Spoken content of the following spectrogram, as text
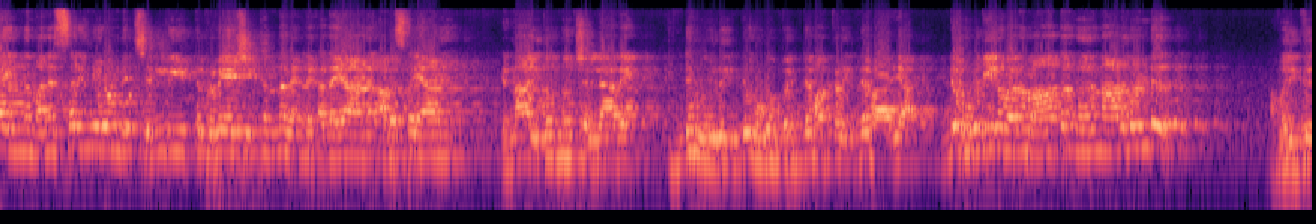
എന്ന് മനസ്സറിഞ്ഞുകൊണ്ട് ചെല്ലിയിട്ട് പ്രവേശിക്കുന്നവന്റെ കഥയാണ് അവസ്ഥയാണ്. എന്നാൽ ഇതൊന്നും ചെല്ലാതെ എന്റെ വീട് എന്റെ കുടുംബം എന്റെ മക്കൾ എന്റെ ഭാര്യ എന്റെ കുട്ടി എന്ന് പറഞ്ഞ് മാത്രം കയറുന്ന ആളുകളുണ്ട്. അവർക്ക്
